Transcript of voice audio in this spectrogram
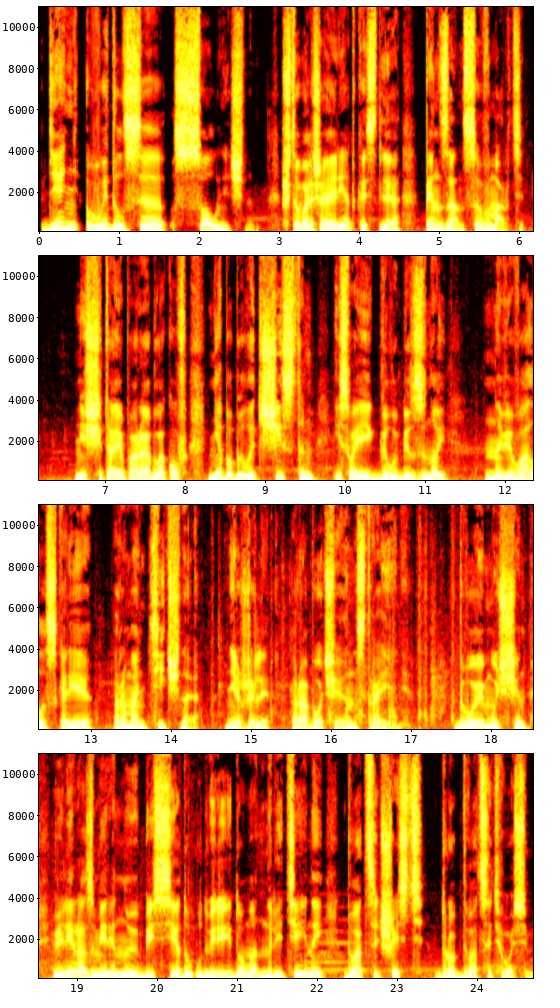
День выдался солнечным, что большая редкость для пензанца в марте. Не считая пары облаков, небо было чистым и своей голубизной навевало скорее романтичное, нежели рабочее настроение. Двое мужчин вели размеренную беседу у дверей дома на Литейной 26 дробь 28.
